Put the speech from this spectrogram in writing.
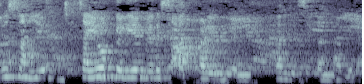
जो सहयोग सहयोग के लिए मेरे साथ खड़े हुए हैं। कंधे से कंधा मिला।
